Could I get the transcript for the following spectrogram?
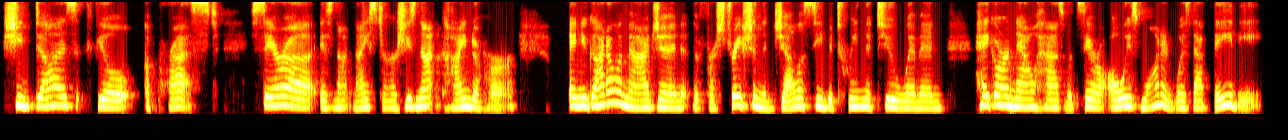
she does feel oppressed. Sarah is not nice to her. She's not kind to her. And you got to imagine the frustration, the jealousy between the two women. Hagar now has what Sarah always wanted was that baby.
